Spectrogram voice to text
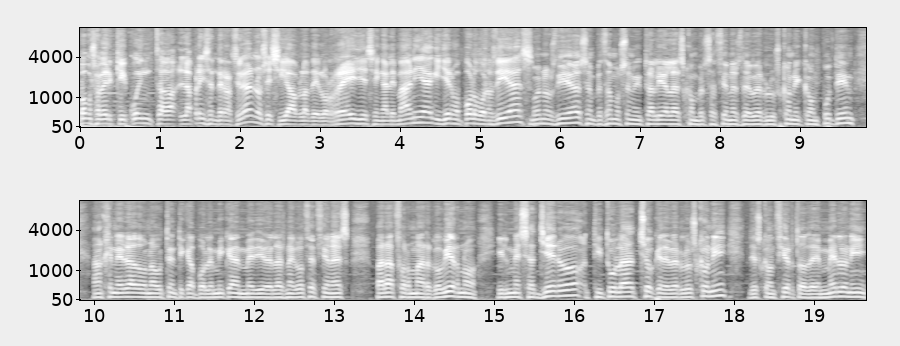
Vamos a ver qué cuenta la prensa internacional. No sé si habla de los reyes en Alemania. Guillermo Polo, buenos días. Buenos días. Empezamos en Italia. Las conversaciones de Berlusconi con Putin han generado una auténtica polémica en medio de las negociaciones para formar gobierno. El Messaggero titula Choque de Berlusconi, desconcierto de Meloni,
